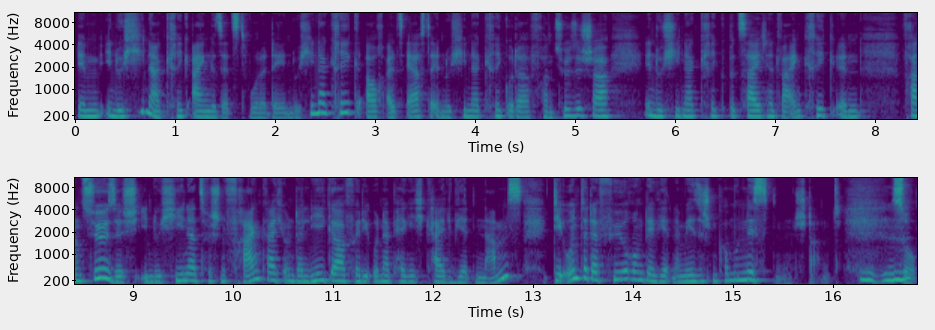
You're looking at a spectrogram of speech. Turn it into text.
im Indochina-Krieg eingesetzt wurde. Der Indochina-Krieg, auch als erster Indochina-Krieg oder französischer Indochina-Krieg bezeichnet, war ein Krieg in Französisch-Indochina zwischen Frankreich und der Liga für die Unabhängigkeit Vietnams, die unter der Führung der vietnamesischen Kommunisten stand. Mhm. So.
